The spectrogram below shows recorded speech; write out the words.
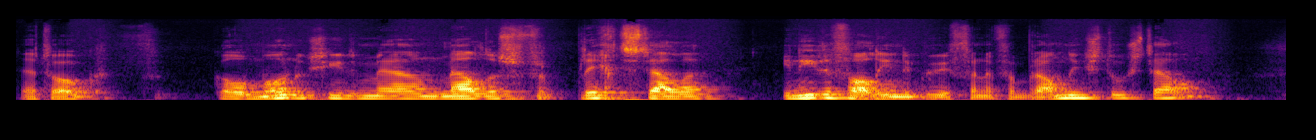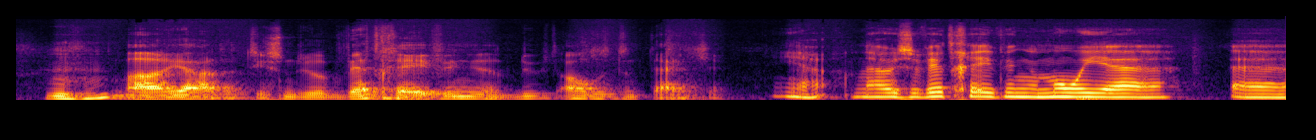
Dat we ook koolmonoxidemelders verplicht stellen, in ieder geval in de buurt van een verbrandingstoestel. Mhm. Maar ja, dat is natuurlijk wetgeving, dat duurt altijd een tijdje. Ja, nou is de wetgeving een mooie eh,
